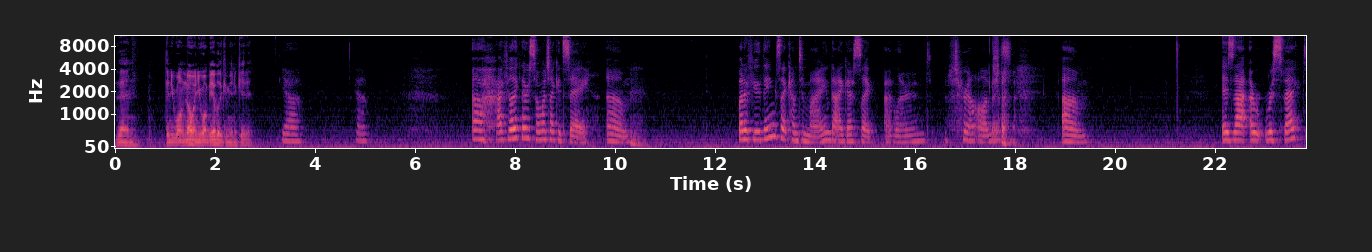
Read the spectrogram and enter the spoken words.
then then you won't know and you won't be able to communicate it. Yeah. Yeah. Uh, I feel like there's so much I could say. Um, but a few things that come to mind that I guess like I've learned throughout all of this um, is that a respect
